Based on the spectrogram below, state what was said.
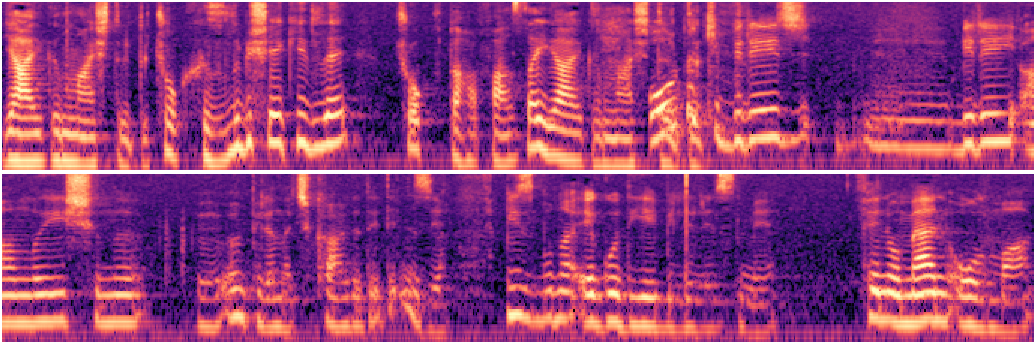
yaygınlaştırdı. Çok hızlı bir şekilde çok daha fazla yaygınlaştırdı. Oradaki birey, e, birey anlayışını e, ön plana çıkardı dediniz ya. Biz buna ego diyebiliriz mi? Fenomen olma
